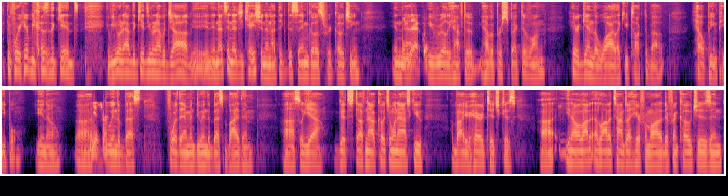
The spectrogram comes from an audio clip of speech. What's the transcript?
we're here because of the kids. If you don't have the kids, you don't have a job, and that's in education. And I think the same goes for coaching. In that exactly. we really have to have a perspective on here again the why, like you talked about, helping people. You know, uh, yes, doing the best for them and doing the best by them. Uh, so yeah, good stuff. Now, coach, I want to ask you about your heritage because uh, you know a lot of a lot of times I hear from a lot of different coaches and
